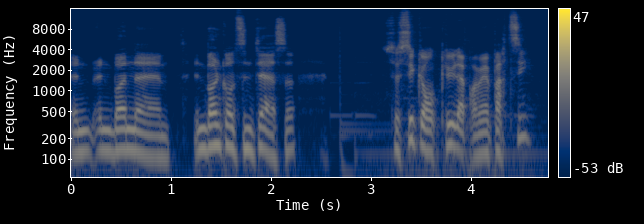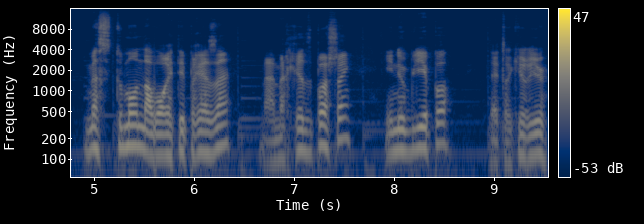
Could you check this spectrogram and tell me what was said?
une, une bonne euh, une bonne continuité à ça. Ceci conclut la première partie. Merci tout le monde d'avoir été présent. À mercredi prochain. Et n'oubliez pas d'être curieux.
